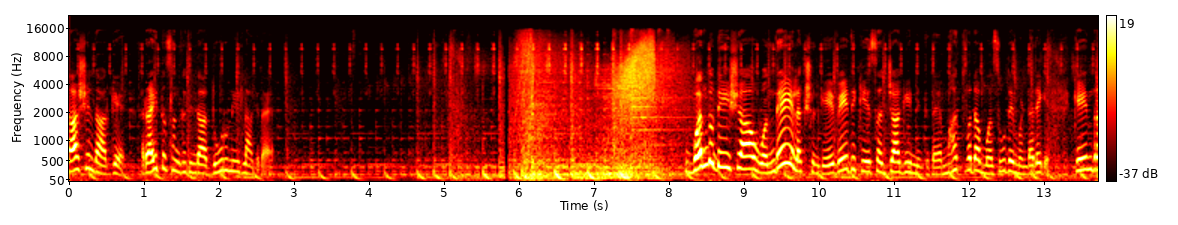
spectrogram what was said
ತಹಶೀಲ್ದಾರ್ಗೆ ರೈತ ಸಂಘದಿಂದ ದೂರು ನೀಡಲಾಗಿದೆ. ಒಂದು ದೇಶ ಒಂದೇ ಎಲೆಕ್ಷನ್ಗೆ ವೇದಿಕೆ ಸಜ್ಜಾಗಿ ನಿಂತಿದೆ. ಮಹತ್ವದ ಮಸೂದೆ ಮಂಡನೆಗೆ ಕೇಂದ್ರ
